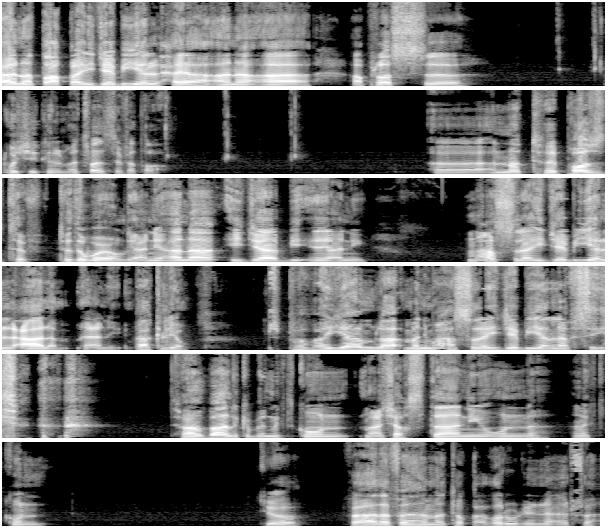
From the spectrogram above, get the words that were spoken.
أنا طاقة إيجابية للحياة. أنا آه بلس آه وش الكلمة تفلسف اطلع not positive to the world. يعني أنا إيجابي يعني محصلة إيجابية للعالم. يعني ذاك اليوم. بس بأيام لا ماني محصلة إيجابية لنفسي. فما بالك بإنك تكون مع شخص ثاني وان إنك تكون شو؟ فهذا فهم أتوقع ضروري نعرفه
